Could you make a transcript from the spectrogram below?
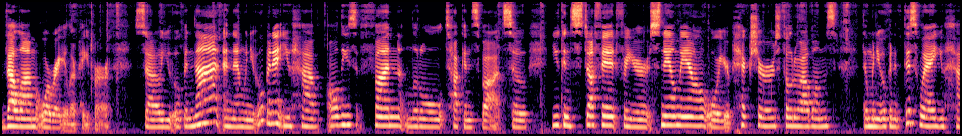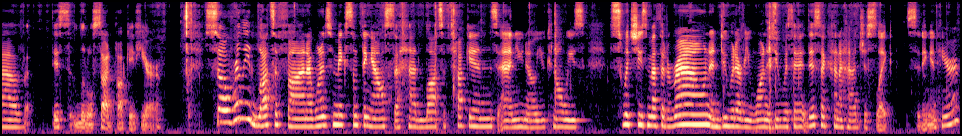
vellum or regular paper. So you open that, and then when you open it, you have all these fun little tuck-in spots. So you can stuff it for your snail mail or your pictures, photo albums. Then when you open it this way, you have this little side pocket here. So really lots of fun. I wanted to make something else that had lots of tuck-ins and you know, you can always switch these method around and do whatever you want to do with it. This I kind of had just like sitting in here.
